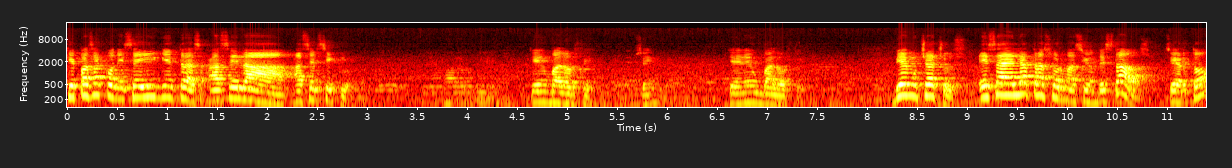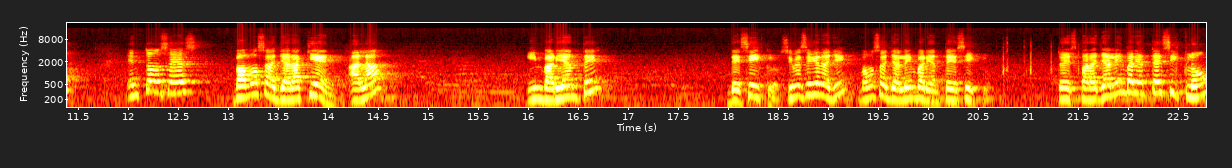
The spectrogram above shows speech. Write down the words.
¿Qué pasa con ese i mientras hace, la, hace el ciclo? Tiene un valor fijo. ¿sí? Tiene un valor fijo. Bien, muchachos, esa es la transformación de estados, ¿cierto? Entonces, vamos a hallar a quién? A la invariante de ciclo. ¿Sí me siguen allí? Vamos a hallar la invariante de ciclo. Entonces, para hallar la invariante de ciclo,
